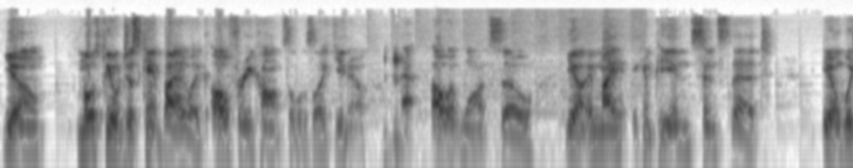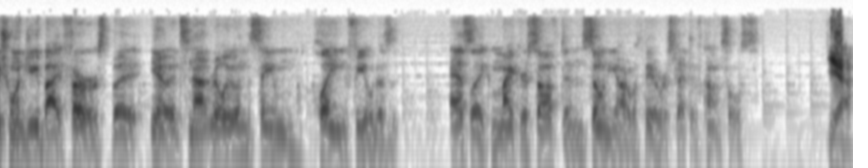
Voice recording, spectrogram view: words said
you know, most people just can't buy like all free consoles, like, you know, Mhm. at, all at once. So, you know, it might compete in the sense that, you know which one do you buy first, but you know it's not really on the same playing field as as like Microsoft and Sony are with their respective consoles. Yeah,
